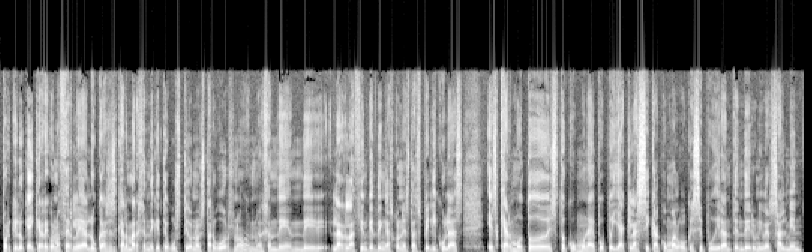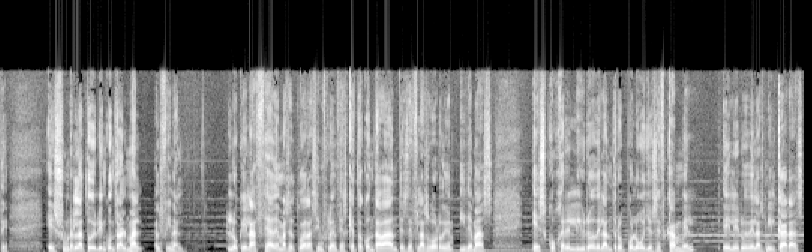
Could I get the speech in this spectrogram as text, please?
Porque lo que hay que reconocerle a Lucas es que al margen de que te guste o no Star Wars, ¿no? al margen de, la relación que tengas con estas películas, es que armó todo esto como una epopeya clásica, como algo que se pudiera entender universalmente. Es un relato del bien contra el mal, al final lo que él hace, además de todas las influencias que te contaba antes de Flash Gordon y demás, es coger el libro del antropólogo Joseph Campbell, El héroe de las mil caras,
